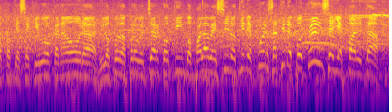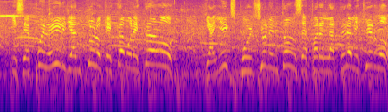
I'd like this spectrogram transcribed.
Ojo que se equivocan ahora y lo puede aprovechar Coquimbo. Palavecino tiene fuerza, tiene potencia y es falta. Y se puede ir Yanturo que está amonestado. Y hay expulsión entonces para el lateral izquierdo.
